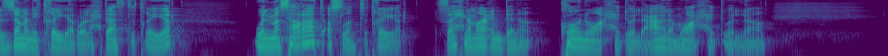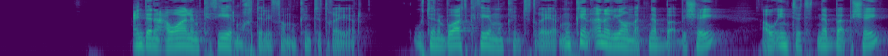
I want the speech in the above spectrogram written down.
الزمن يتغير والأحداث تتغير. والمسارات أصلا تتغير فإحنا ما عندنا كون واحد ولا عالم واحد ولا عندنا عوالم كثير مختلفة ممكن تتغير وتنبؤات كثير ممكن تتغير. ممكن أنا اليوم أتنبأ بشيء أو أنت تتنبأ بشيء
